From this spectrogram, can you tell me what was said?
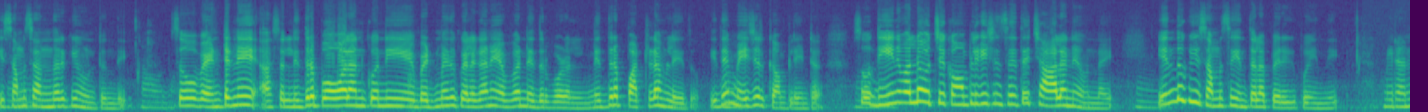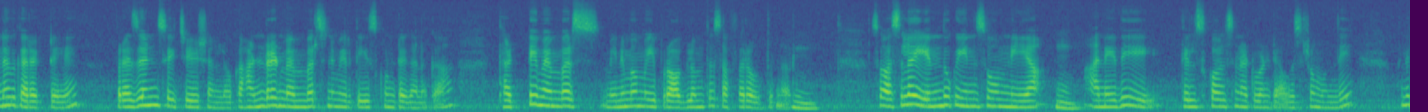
ఈ సమస్య అందరికీ ఉంటుంది. సో వెంటనే అసలు నిద్ర పోవాలనుకొని బెడ్ మీదకి వెళ్ళగానే ఎవరు నిద్రపోవడం లేదు. నిద్ర పట్టడం లేదు. ఇదే మేజర్ కంప్లైంట్. సో దీనివల్ల వచ్చే కాంప్లికేషన్స్ అయితే చాలానే ఉన్నాయి. ఎందుకు ఈ సమస్య ఇంతలా పెరిగిపోయింది? మీరు అన్నది కరెక్టే. ప్రజెంట్ సిచ్యుయేషన్లో ఒక హండ్రెడ్ మెంబర్స్ని మీరు తీసుకుంటే కనుక థర్టీ మెంబర్స్ మినిమం ఈ ప్రాబ్లంతో సఫర్ అవుతున్నారు. సో అసలు ఎందుకు ఇన్సోమ్నియా అనేది తెలుసుకోవాల్సినటువంటి అవసరం ఉంది. కానీ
